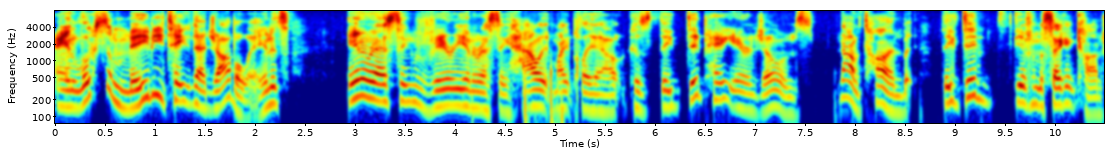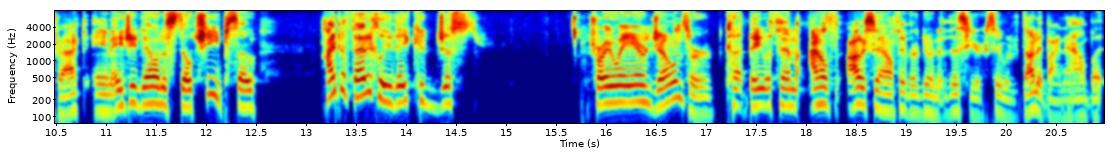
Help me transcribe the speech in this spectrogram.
and looks to maybe take that job away. And it's interesting, very interesting how it might play out because they did pay Aaron Jones, not a ton, but they did give him a second contract, and AJ Dillon is still cheap. So hypothetically, they could just trade away Aaron Jones or cut bait with him. I don't obviously I don't think they're doing it this year because they would have done it by now, but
